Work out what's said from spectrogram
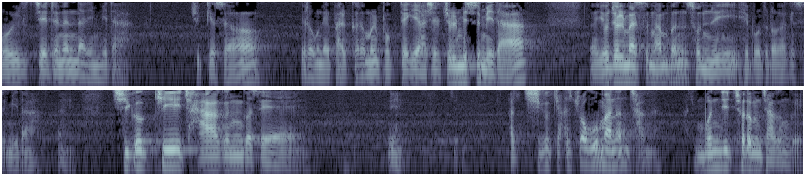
5일째 되는 날입니다. 주께서 여러분의 발걸음을 복되게 하실 줄 믿습니다. 요절 말씀 한번 손누이 해보도록 하겠습니다. 지극히 작은 것에 예, 아주 지극히 아주 조그마한 작은 아주 먼지처럼 작은 거예요.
